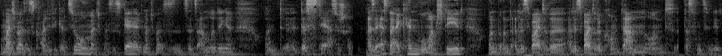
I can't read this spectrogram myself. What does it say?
Und manchmal ist es Qualifikation, manchmal ist es Geld, manchmal sind es andere Dinge und äh, das ist der erste Schritt. Also erstmal erkennen, wo man steht und, und alles, weitere, alles weitere kommt dann und das funktioniert.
